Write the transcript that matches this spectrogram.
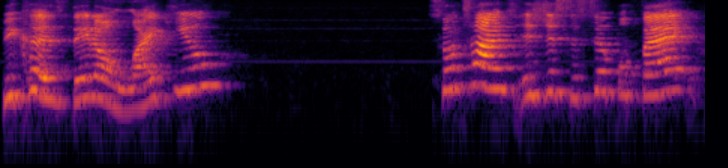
because they don't like you Sometimes it's just a simple fact.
